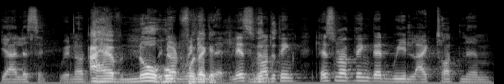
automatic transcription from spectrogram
Yeah, listen, we're not. I have no hope for that game. Let's The- not the- think. Let's not think that we like Tottenham,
